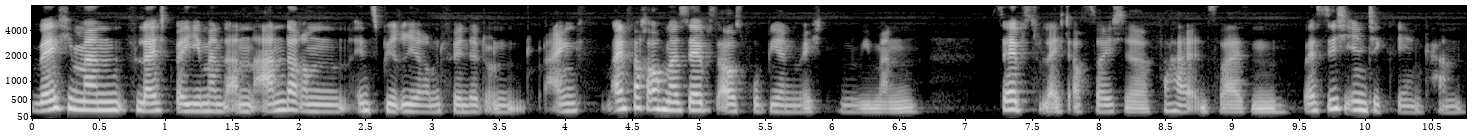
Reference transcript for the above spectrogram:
welche man vielleicht bei jemand anderen inspirierend findet und einfach auch mal selbst ausprobieren möchte, wie man selbst vielleicht auch solche Verhaltensweisen bei sich integrieren kann.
